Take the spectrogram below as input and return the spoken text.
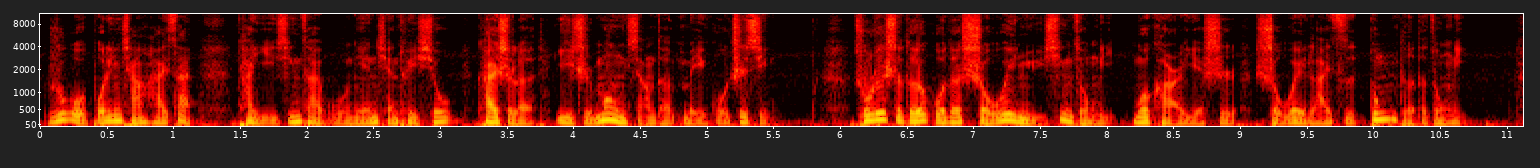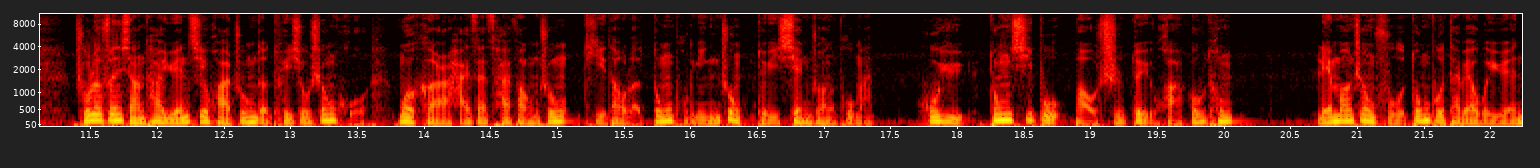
如果柏林墙还在，他已经在五年前退休，开始了一直梦想的美国之行。除了是德国的首位女性总理，默克尔也是首位来自东德的总理。除了分享他原计划中的退休生活，默克尔还在采访中提到了东部民众对现状的不满，呼吁东西部保持对话沟通。联邦政府东部代表委员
